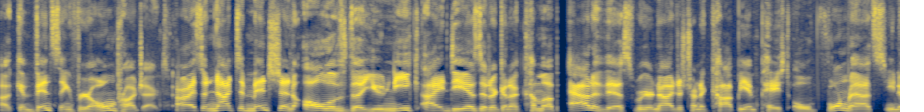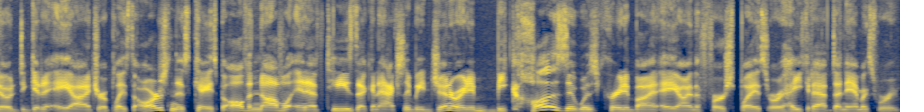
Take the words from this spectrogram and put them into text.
uh, convincing for your own project. All right, so not to mention all of the unique ideas that are going to come up out of this, where you're not just trying to copy and paste old formats, you know, to get an AI to replace the artist in this case, but all the novel NFTs that can actually be generated because it was created by an AI in the first place, or how you could have dynamics where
